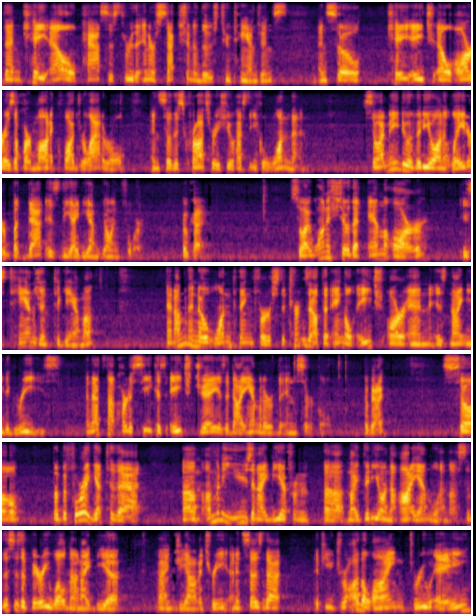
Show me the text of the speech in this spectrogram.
then KL passes through the intersection of those two tangents. And so KHLR is a harmonic quadrilateral. And so this cross ratio has to equal 1 then. So I may do a video on it later, but that is the idea I'm going for. Okay. So I want to show that MR is tangent to gamma. And I'm going to note one thing first. It turns out that angle HRN is 90 degrees. And that's not hard to see because HJ is a diameter of the in circle. Okay? So, but before I get to that, um, I'm going to use an idea from uh, my video on the IM lemma. So this is a very well-known idea uh, in geometry, and it says that if you draw the line through A,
